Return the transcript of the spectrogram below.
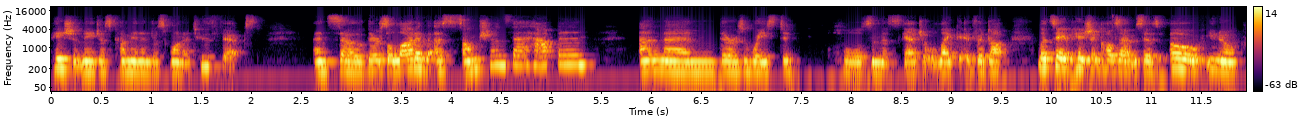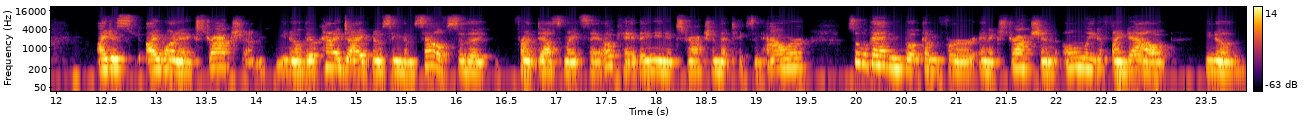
patient may just come in and just want a tooth fixed. And so there's a lot of assumptions that happen, and then there's wasted holes in the schedule. Like if a doc, let's say a patient calls out and says, "Oh, you know, I just I want an extraction." You know, they're kind of diagnosing themselves. So the front desk might say, "Okay, they need an extraction that takes an hour." So we'll go ahead and book them for an extraction, only to find out you know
